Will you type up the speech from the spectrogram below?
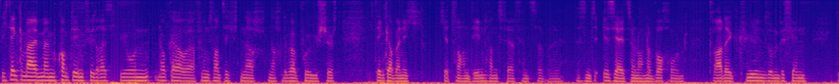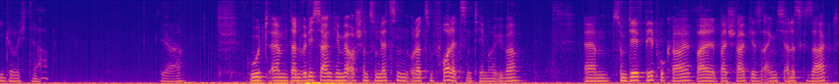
ich denke mal, man bekommt den für 30 Millionen locker oder 25 nach, nach Liverpool geschifft. Ich denke aber nicht jetzt noch in den Transferfenster, weil es ist ja jetzt nur noch eine Woche und gerade kühlen so ein bisschen die Gerüchte ab. Ja. Gut, ähm, dann würde ich sagen, gehen wir auch schon zum letzten oder zum vorletzten Thema über. Ähm, zum DFB-Pokal, weil bei Schalke ist eigentlich alles gesagt.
